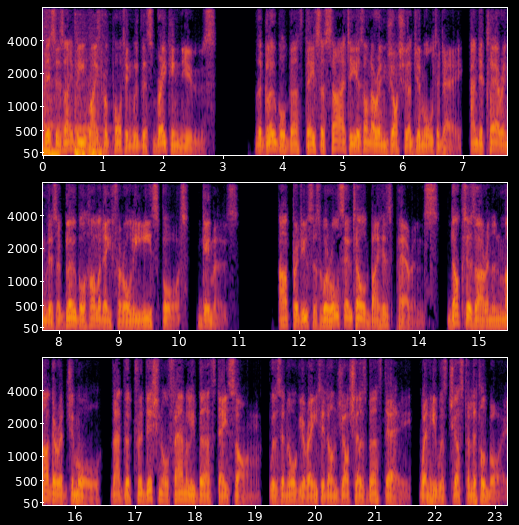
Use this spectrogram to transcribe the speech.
This is IB Wright reporting with this breaking news. The Global Birthday Society is honoring Joshua Jamal today and declaring this a global holiday for all e-sport gamers. Our producers were also told by his parents, Doctors Aaron and Margaret Jamal, that the traditional family birthday song was inaugurated on Joshua's birthday when he was just a little boy.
